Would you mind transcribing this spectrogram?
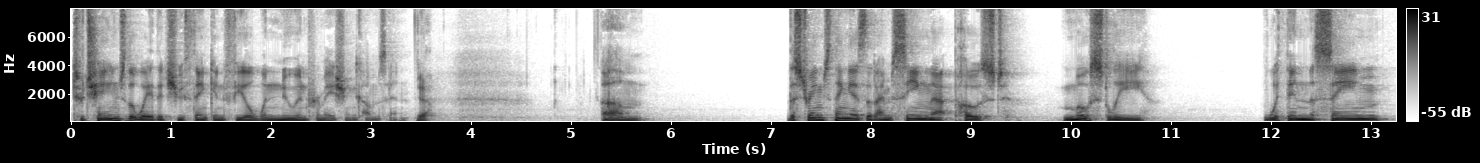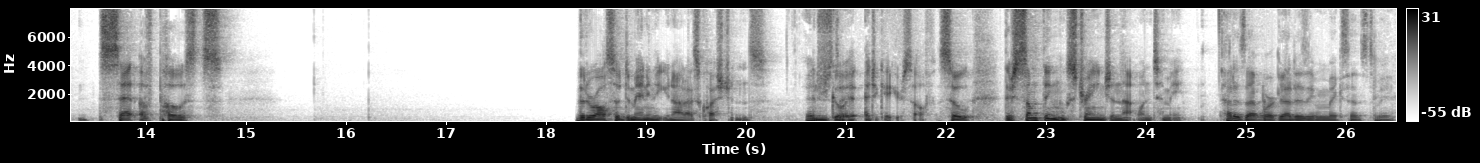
to change the way that you think and feel when new information comes in. Yeah. Um, the strange thing is that I'm seeing that post mostly within the same set of posts that are also demanding that you not ask questions and you go educate yourself. So there's something strange in that one to me. How does that work? That doesn't even make sense to me.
